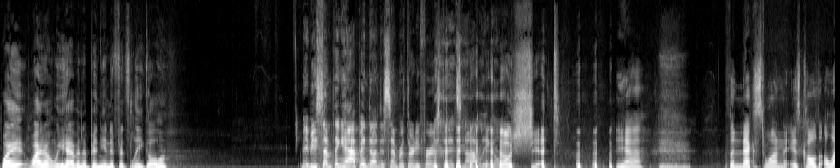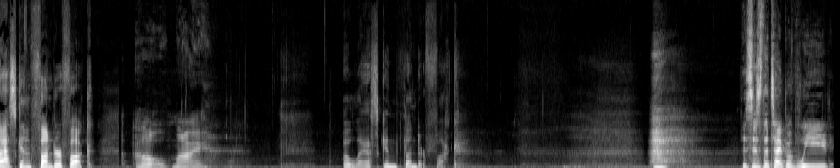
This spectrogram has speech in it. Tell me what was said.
Why why don't we have an opinion if it's legal? Maybe something happened on December 31st and it's not legal. Oh shit. Yeah. The next one is called Alaskan Thunderfuck. Oh my. Alaskan Thunderfuck. This is the type of weed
